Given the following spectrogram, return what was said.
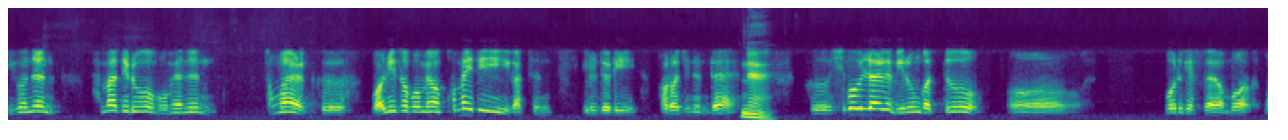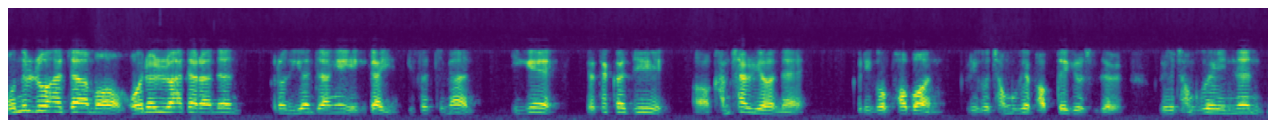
이거는 한마디로 보면은 정말 그 멀리서 보면 코미디 같은 일들이 벌어지는데 네. 그 15일 날 미룬 것도 어 모르겠어요. 뭐 오늘로 하자 뭐 월요일로 하자라는 그런 위원장의 얘기가 있- 있었지만 이게 여태까지 어 감찰위원회 그리고 법원 그리고 전국의 법대 교수들 그리고 전국에 있는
